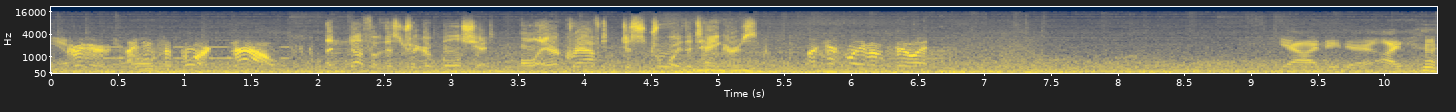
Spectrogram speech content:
Trigger, I need support, now. Enough of this trigger bullshit. All aircraft, destroy the tankers. Or just leave him to it. Yeah, I need to. I,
